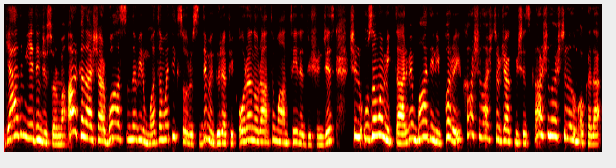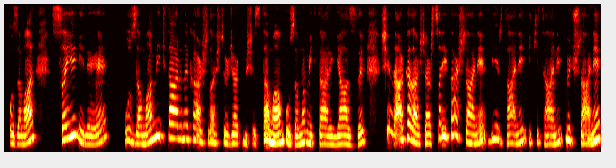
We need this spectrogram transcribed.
Geldim yedinci soruma. Arkadaşlar bu aslında bir matematik sorusu değil mi? Grafik, oran orantı mantığıyla düşüneceğiz. Şimdi uzama miktarı ve madeni parayı karşılaştıracakmışız. Karşılaştıralım o kadar. O zaman sayı ile uzama miktarını karşılaştıracakmışız. Tamam, uzama miktarı yazdık. Şimdi arkadaşlar sayı kaç tane? Bir tane, iki tane, üç tane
